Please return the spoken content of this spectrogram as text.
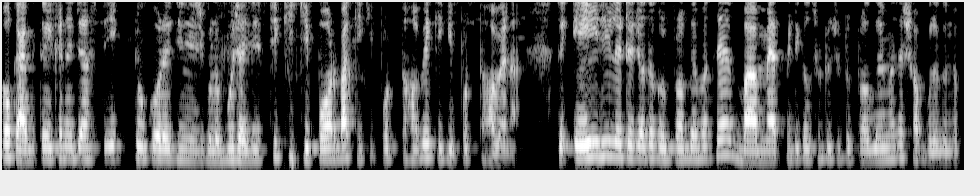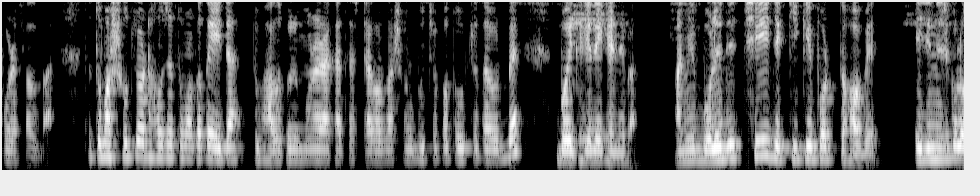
ওকে আমি তো এখানে জাস্ট একটু করে জিনিসগুলো বুঝাই দিচ্ছি, কি কি পড়বা, কি কি পড়তে হবে, কি কি পড়তে হবে না। তো এই রিলেটেড যতগুলো প্রবলেম আছে বা ম্যাথমেটিক্যাল ছোট ছোট প্রবলেম আছে, সবগুলো কিন্তু পড়ে ফেলবা। তো তোমার সূত্রটা হচ্ছে তোমার কথা এইটা একটু ভালো করে মনে রাখার চেষ্টা করবা, সর্বোচ্চ কত উচ্চতা উঠবে, বই থেকে দেখে নেবা। আমি বলে দিচ্ছি যে কি কি পড়তে হবে, এই জিনিসগুলো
